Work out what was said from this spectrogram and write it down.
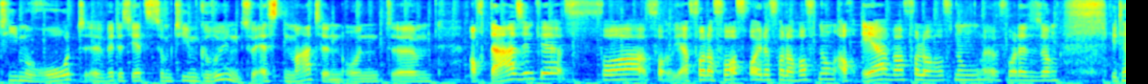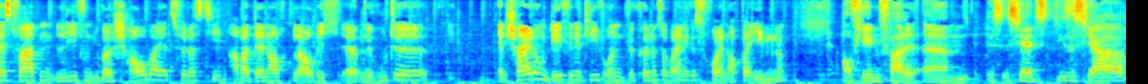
Team Rot äh, wird es jetzt zum Team Grün, zu Aston Martin. Und ähm, auch da sind wir vor, vor, ja, voller Vorfreude, voller Hoffnung. Auch er war voller Hoffnung äh, vor der Saison. Die Testfahrten liefen überschaubar jetzt für das Team, aber dennoch, glaube ich, äh, eine gute Entscheidung, definitiv. Und wir können uns auf einiges freuen, auch bei ihm. Ne? Auf jeden Fall. Ähm, es ist ja jetzt dieses Jahr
